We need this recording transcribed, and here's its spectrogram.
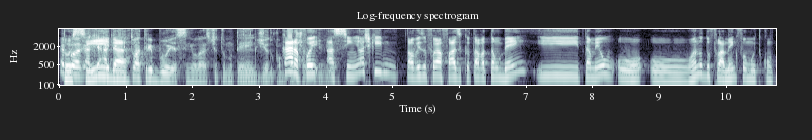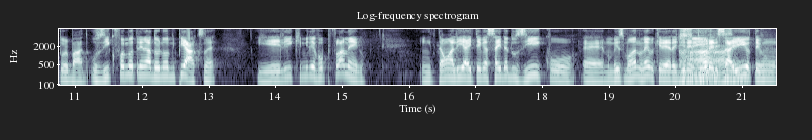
É, pô, a- a- a Torcida. que tu atribui, assim, o lance de tu não ter rendido como Cara, foi assim, eu acho que talvez não foi a fase que eu tava tão bem e também o, o, o ano do Flamengo foi muito conturbado. O Zico foi meu treinador no Olympiacos, né? E ele que me levou pro Flamengo. Então ali aí teve a saída do Zico é, no mesmo ano, lembra que ele era diretor, ele Aham, saiu, teve um-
